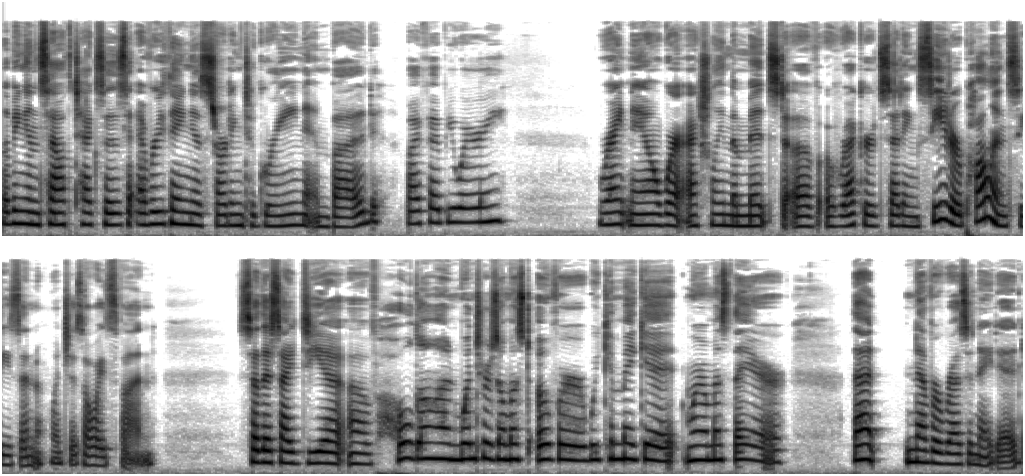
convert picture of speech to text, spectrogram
Living in South Texas, everything is starting to green and bud by February. Right now, we're actually in the midst of a record setting cedar pollen season, which is always fun. So, this idea of hold on, winter's almost over, we can make it, we're almost there, that never resonated.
